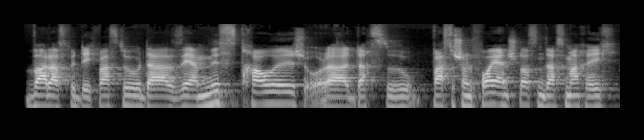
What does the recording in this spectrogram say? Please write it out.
war das für dich? Warst du da sehr misstrauisch oder dachtest du, warst du schon vorher entschlossen, das mache ich?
